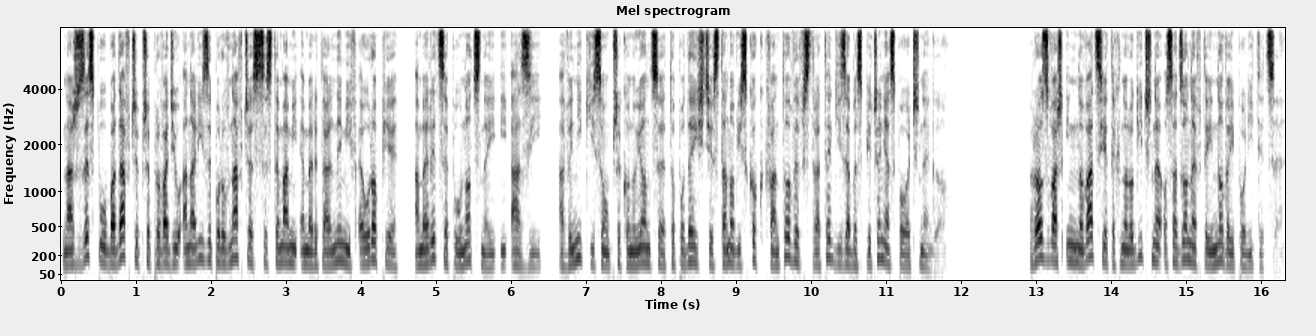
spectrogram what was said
Nasz zespół badawczy przeprowadził analizy porównawcze z systemami emerytalnymi w Europie, Ameryce Północnej i Azji, a wyniki są przekonujące, to podejście stanowi skok kwantowy w strategii zabezpieczenia społecznego. Rozważ innowacje technologiczne osadzone w tej nowej polityce.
